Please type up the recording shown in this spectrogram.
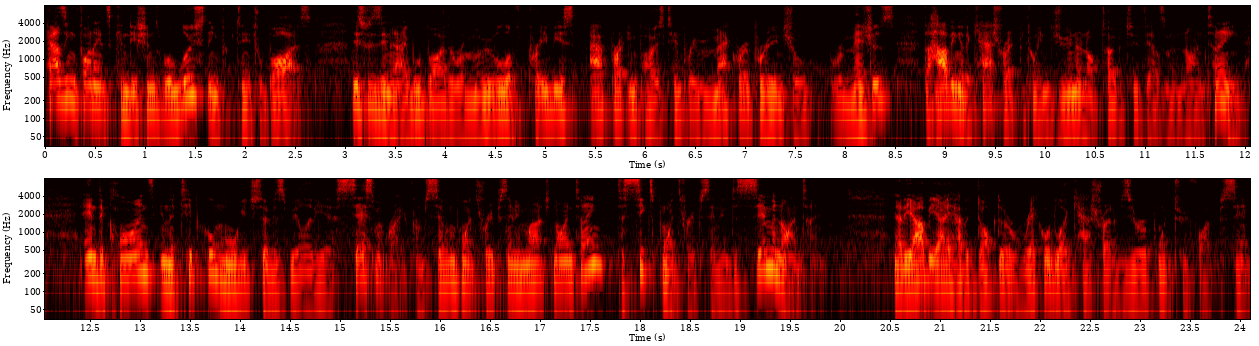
housing finance conditions were loosening for potential buyers. This was enabled by the removal of previous APRA-imposed temporary macroprudential measures, the halving of the cash rate between June and October 2019, and declines in the typical mortgage serviceability assessment rate from 7.3% in March 19 to 6.3% in December 19. Now the RBA have adopted a record low cash rate of 0.25%.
